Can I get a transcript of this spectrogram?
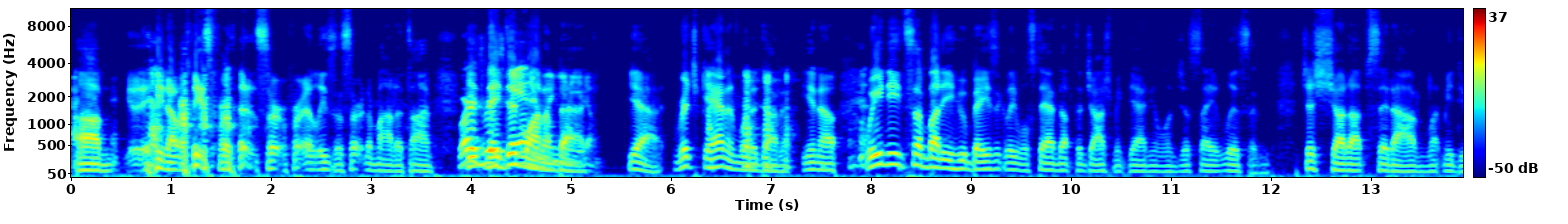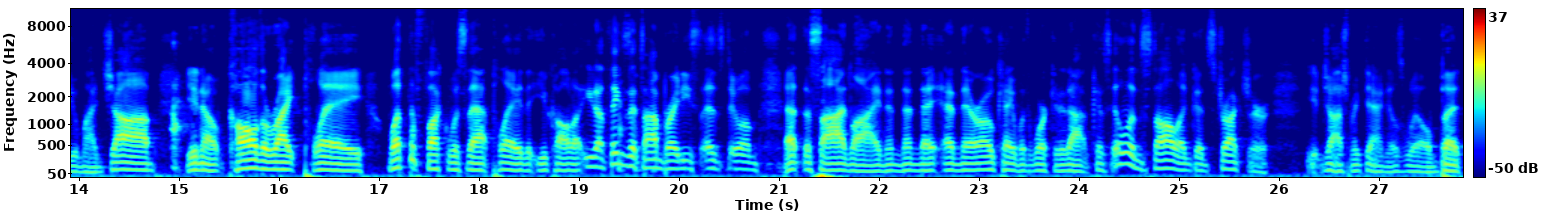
Um, you know at least for the, for at least a certain amount of time. They, they did want him back. Yeah, Rich Gannon would have done it. You know, we need somebody who basically will stand up to Josh McDaniel and just say, "Listen, just shut up, sit down, let me do my job." You know, call the right play. What the fuck was that play that you called? You know, things that Tom Brady says to him at the sideline, and then they and they're okay with working it out because he'll install a good structure Josh McDaniels will, but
